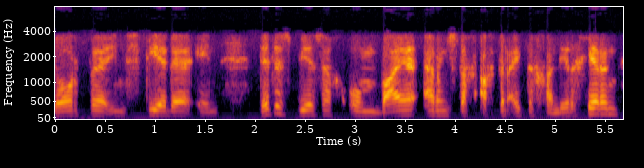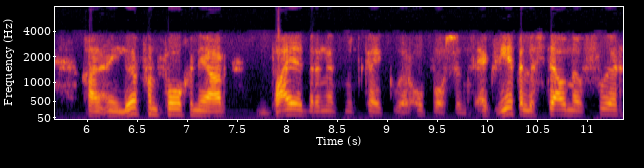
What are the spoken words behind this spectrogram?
dorpe en stede en dit is besig om baie ernstig agteruit te gaan. Die regering gaan in die loop van volgende jaar baie dringend moet kyk oor oplossings. Ek weet hulle stel nou voor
